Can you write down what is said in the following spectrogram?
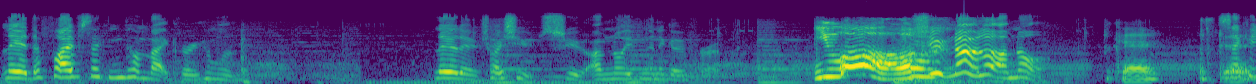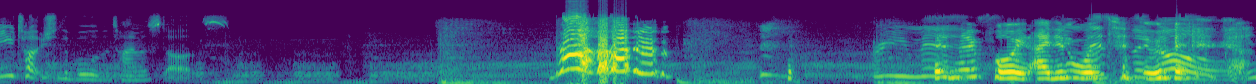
Leo, the five second comeback throw, come on. Leo, Leo, try shoot, shoot. I'm not even gonna go for it. You are Shoot, no, look, I'm not. Okay. Go. Second you touch the ball, the timer starts. Three minutes. There's no point. I didn't You want to the do goal. it.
